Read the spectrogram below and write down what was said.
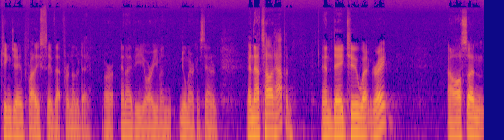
King James probably save that for another day, or NIV, or even New American Standard. And that's how it happened. And day two went great. And all of a sudden,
